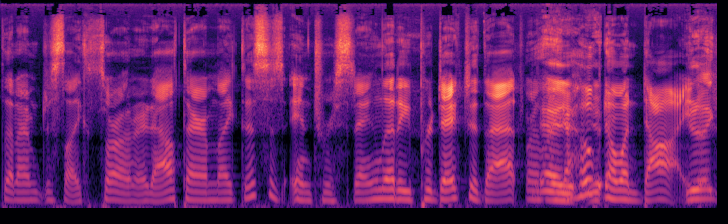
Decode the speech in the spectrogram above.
That I'm just like throwing it out there. I'm like, this is interesting that he predicted that. Or Yeah, like, I hope no one died. You're like,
